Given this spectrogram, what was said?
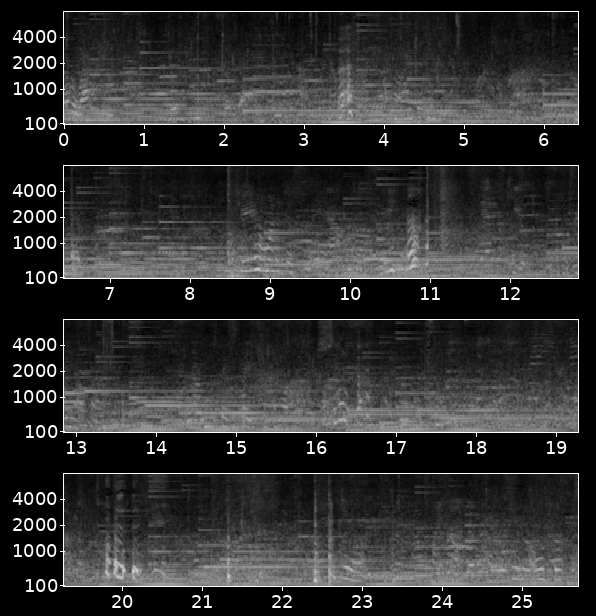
It's a wax. Sure you don't want to just lay down and cute. Old books.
